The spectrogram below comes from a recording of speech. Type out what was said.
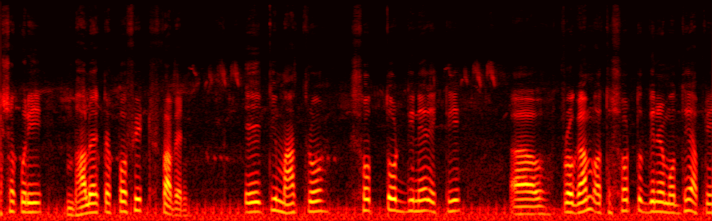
আশা করি ভালো একটা প্রফিট পাবেন। এটি মাত্র সত্তর দিনের একটি প্রোগ্রাম অর্থাৎ সত্তর দিনের মধ্যে আপনি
